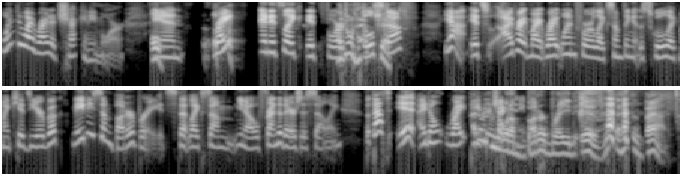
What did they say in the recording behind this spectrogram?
when do I write a check anymore? Oh. And right, and it's like it's for school stuff. Yeah, it's I write my write one for like something at the school, like my kid's yearbook, maybe some butter braids that like some you know friend of theirs is selling, but that's it. I don't write. I don't even know what a anymore. butter braid is. What the heck is that?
